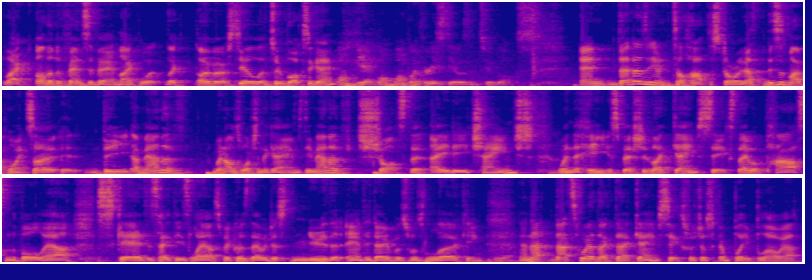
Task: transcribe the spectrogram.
Like on the defensive end, like what, like over a steal and two blocks a game, One yeah, one one point three steals and two blocks. And that doesn't even tell half the story. That's this is my point. So the amount of when I was watching the games, the amount of shots that AD changed when the Heat, especially like Game Six, they were passing the ball out, scared to take these layups because they were just knew that Anthony Davis was lurking, Yeah. and that that's where like that Game Six was just a complete blowout.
